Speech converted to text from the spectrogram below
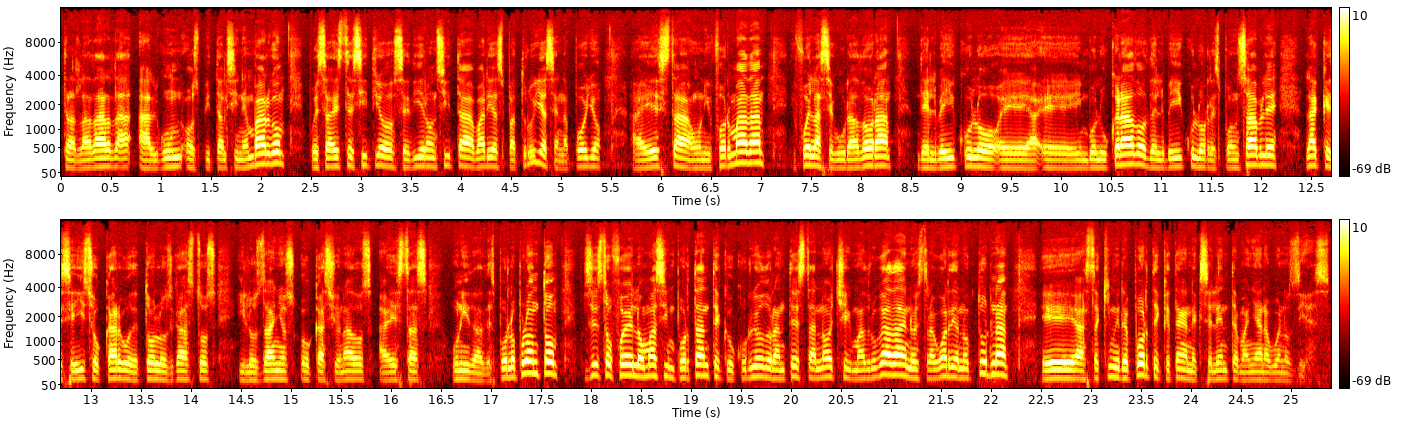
trasladar a algún hospital. Sin embargo, pues a este sitio se dieron cita varias patrullas en apoyo a esta uniformada. Fue la aseguradora del vehículo eh, eh, involucrado, del vehículo responsable, la que se hizo cargo de todos los gastos y los daños ocasionados a estas unidades. Por lo pronto, pues esto fue lo más importante que ocurrió durante esta noche y madrugada en nuestra guardia nocturna. Eh, hasta aquí mi reporte y que tengan excelente mañana. Buenos días.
